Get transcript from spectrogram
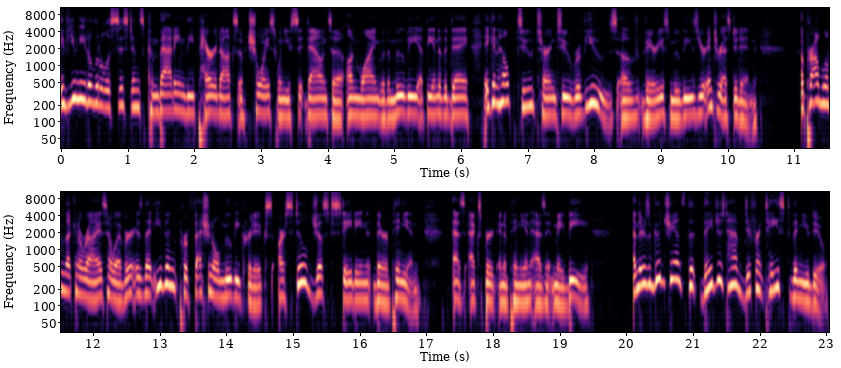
If you need a little assistance combating the paradox of choice when you sit down to unwind with a movie at the end of the day, it can help to turn to reviews of various movies you're interested in. A problem that can arise, however, is that even professional movie critics are still just stating their opinion, as expert in opinion as it may be. And there's a good chance that they just have different taste than you do.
